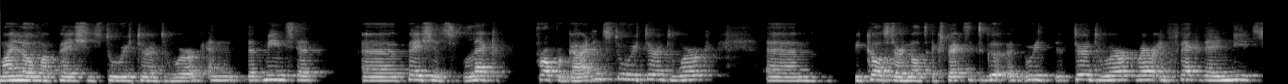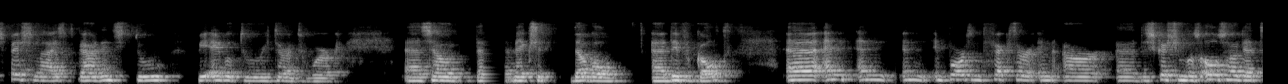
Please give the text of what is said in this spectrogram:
myeloma patients to return to work and that means that uh, patients lack proper guidance to return to work um, because they're not expected to go, return to work, where in fact they need specialized guidance to be able to return to work. Uh, so that makes it double uh, difficult. Uh, and, and an important factor in our uh, discussion was also that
